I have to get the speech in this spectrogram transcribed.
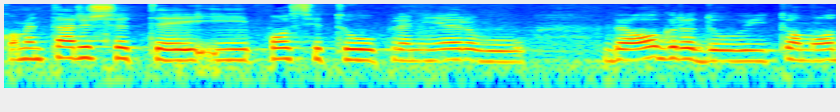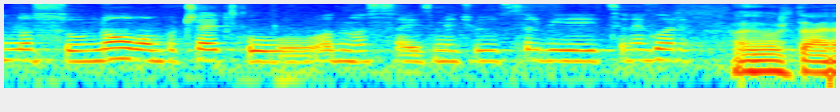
komentarišete i posjetu premijerovu Beogradu i tom odnosu, novom početku odnosa između Srbije i Crne Gore? Pa dobro, taj,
